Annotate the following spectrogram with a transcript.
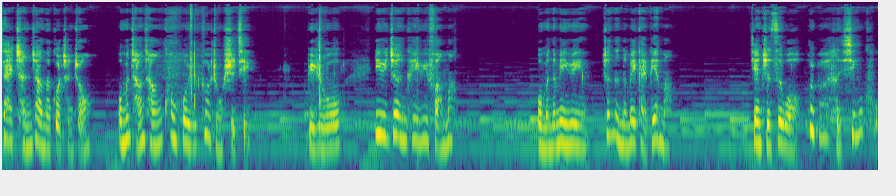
在成长的过程中，我们常常困惑于各种事情，比如，抑郁症可以预防吗？我们的命运真的能被改变吗？坚持自我会不会很辛苦？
